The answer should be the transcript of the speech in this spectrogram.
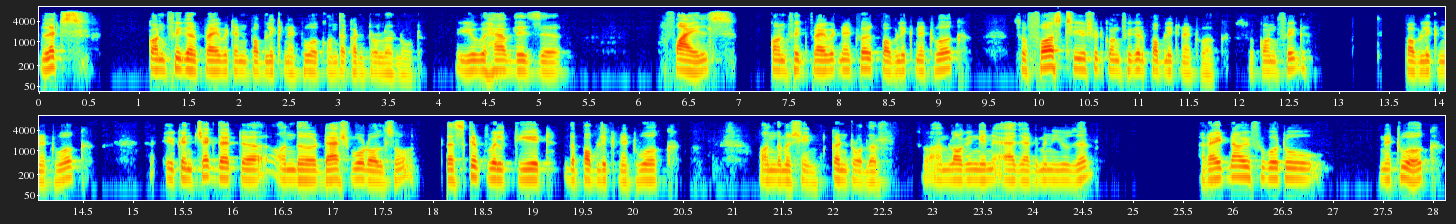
Let's configure private and public network on the controller node. You have these uh, files config private network public network. So first you should configure public network. So config public network. You can check that uh, on the dashboard also the script will create the public network on the machine controller. So i'm logging in as admin user. Right now if you go to network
